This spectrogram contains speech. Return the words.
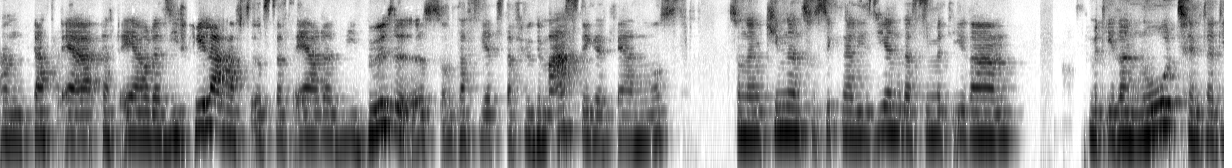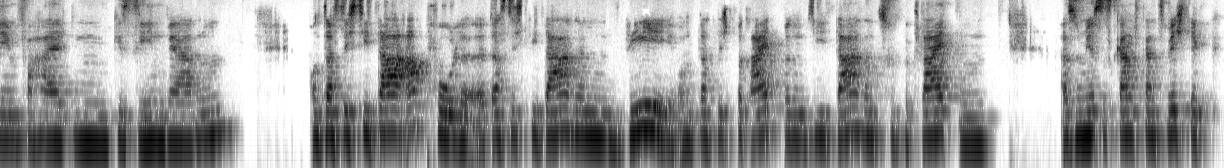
ähm, dass er, dass er oder sie fehlerhaft ist, dass er oder sie böse ist und dass sie jetzt dafür gemaßregelt werden muss, sondern Kindern zu signalisieren, dass sie mit ihrer mit ihrer Not hinter dem Verhalten gesehen werden und dass ich sie da abhole, dass ich sie darin sehe und dass ich bereit bin, sie darin zu begleiten. Also mir ist es ganz, ganz wichtig,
